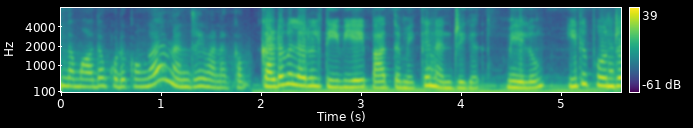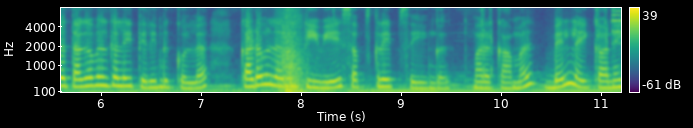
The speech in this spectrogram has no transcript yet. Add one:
இந்த மாதம் கொடுக்குங்க. நன்றி வணக்கம். கடவுள் அருள் டிவியை பார்த்தமைக்க நன்றிகள். மேலும் இது போன்ற தகவல்களை தெரிந்து கொள்ள கடவுள் அருள் டிவியை சப்ஸ்கிரைப் செய்யுங்கள். மறக்காமல் பெல் ஐக்கானை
